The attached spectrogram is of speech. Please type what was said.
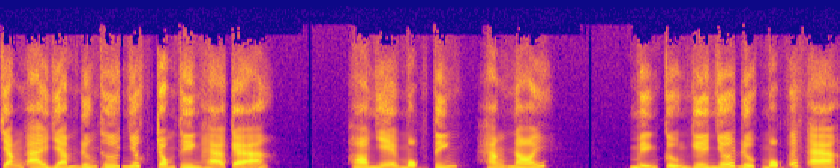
chẳng ai dám đứng thứ nhất trong thiên hạ cả. Ho nhẹ một tiếng, hắn nói: "Miễn cưỡng ghi nhớ được một ít ạ,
